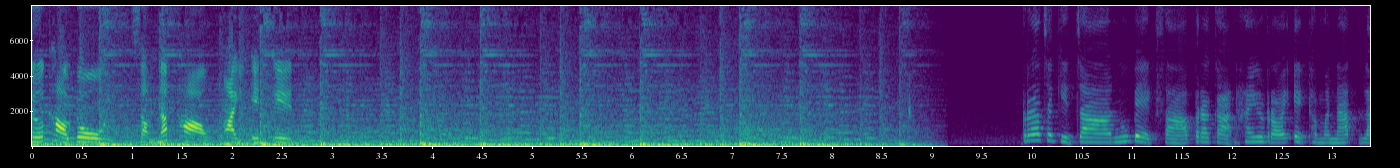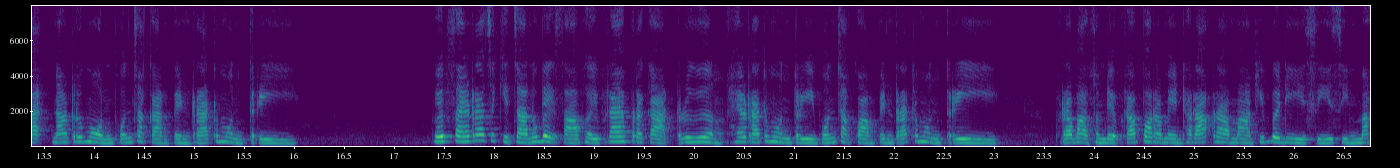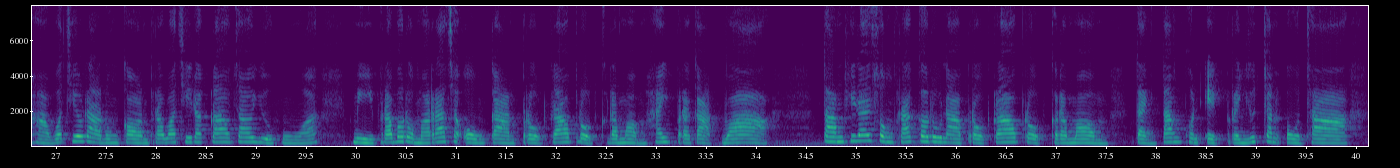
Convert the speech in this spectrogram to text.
นอข่าวโดย สำนักข่าว INN ราชกิจจานุเบกษาประกาศให้ร้อยเอกธรรมนัฐและนฤมลพ้นจากการเป็นรัฐมนตรีเว็บไซต์ราชกิจจานุเบกษาเผยแพร่ประกาศเรื่องให้รัฐมนตรีพ้นจากความเป็นรัฐมนตรี พระบาทสมเด็จพระปรเมนทรรามาธิบดีศรีสินมหาวชิราลงกรณพระวชิรเกล้าเจ้าอยู่หัว มีพระบรมราชโองการโปรดเกล้าโปรดกระหม่อมให้ประกาศว่า ตามที่ได้ทรงพระกรุณาโปรดเกล้าโปรดกระหม่อม แต่งตั้งพลเอกประยุทธ์จันโอชา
